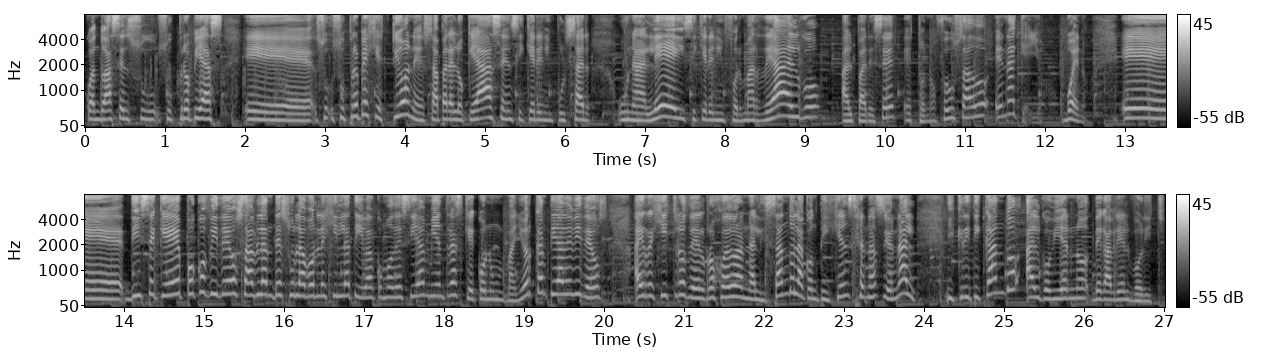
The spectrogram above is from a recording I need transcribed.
cuando hacen sus propias, eh, sus propias gestiones, o sea, para lo que hacen, si quieren impulsar una ley, si quieren informar de algo. Al parecer, esto no fue usado en aquello. Bueno, eh, dice que pocos videos hablan de su labor legislativa, como decía, mientras que con una mayor cantidad de videos hay registros del Rojo Edo analizando la contingencia nacional y criticando al gobierno de Gabriel Boric.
